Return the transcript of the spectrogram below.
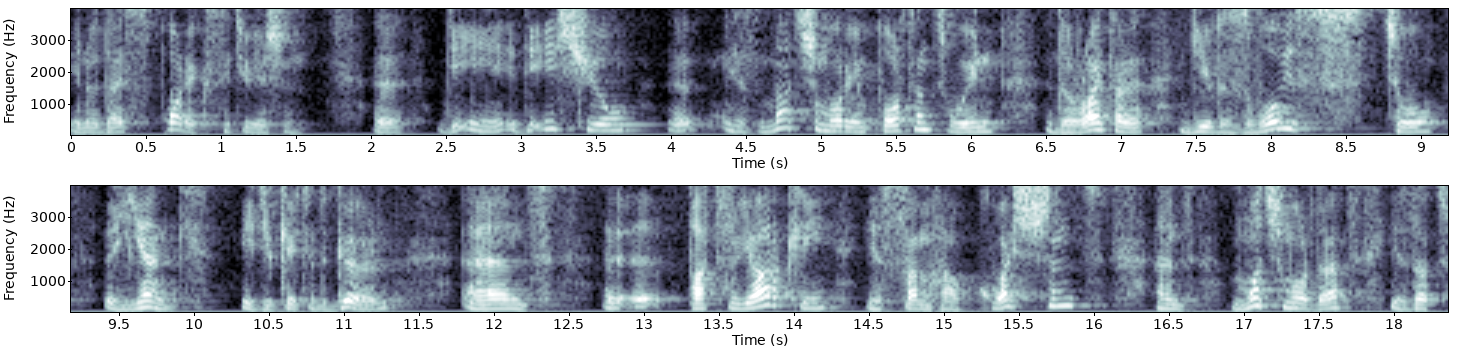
in a diasporic situation. Uh, the, the issue uh, is much more important when the writer gives voice to a young educated girl and uh, patriarchy is somehow questioned. And much more that is that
